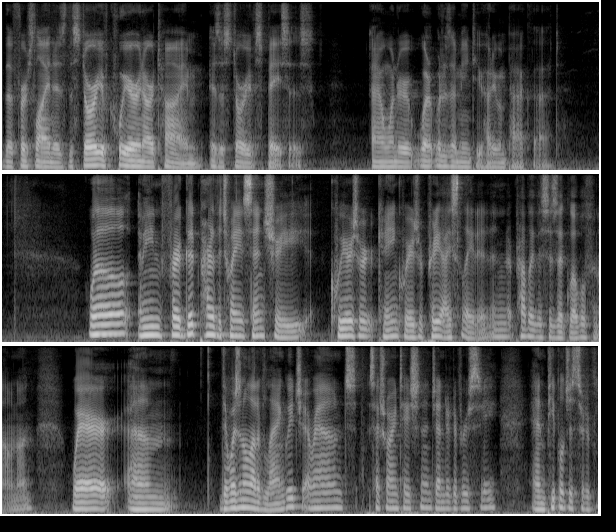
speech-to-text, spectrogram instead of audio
The first line is, "The story of queer in our time is a story of spaces." And I wonder, what what does that mean to you? How do you unpack that? Well, I mean, for a good part of the 20th century, queers were Canadian queers were pretty isolated, and probably this is a global phenomenon, where um, there wasn't a lot of language around sexual orientation and gender diversity, and people just sort of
